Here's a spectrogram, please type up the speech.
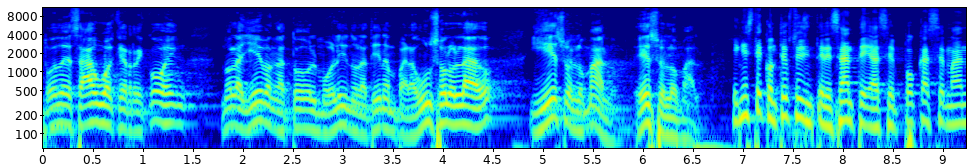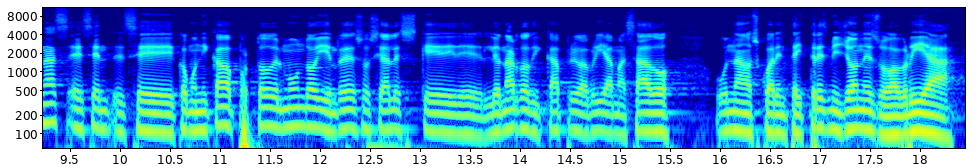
Toda esa agua que recogen no la llevan a todo el molino, la tiran para un solo lado, y eso es lo malo, eso es lo malo. En este contexto es interesante, hace pocas semanas eh, se, comunicaba por todo el mundo y en redes sociales que Leonardo DiCaprio habría amasado unos 43 millones o habría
